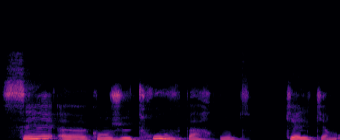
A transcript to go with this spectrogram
c'est euh, quand je trouve par contre quelqu'un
